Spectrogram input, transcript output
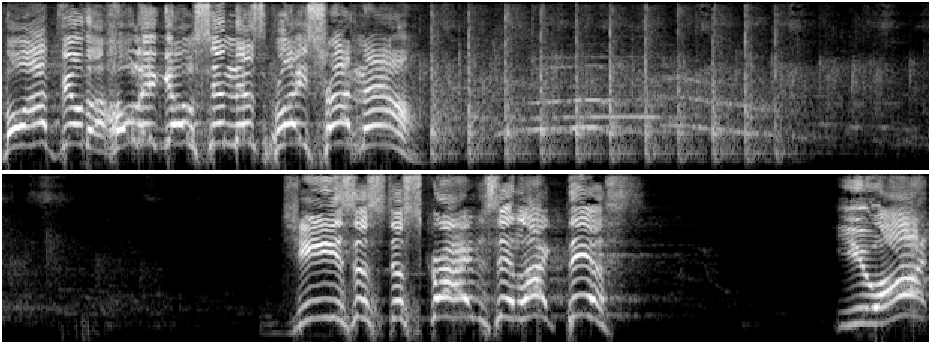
Boy, I feel the Holy Ghost in this place right now. Jesus describes it like this You ought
